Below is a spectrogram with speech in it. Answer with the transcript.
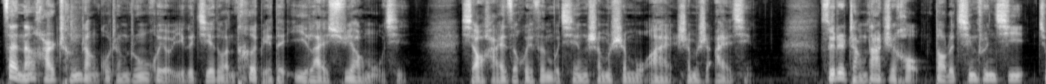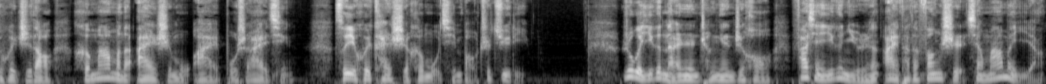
在男孩成长过程中，会有一个阶段特别的依赖，需要母亲。小孩子会分不清什么是母爱，什么是爱情。随着长大之后，到了青春期，就会知道和妈妈的爱是母爱，不是爱情，所以会开始和母亲保持距离。如果一个男人成年之后，发现一个女人爱他的方式像妈妈一样，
